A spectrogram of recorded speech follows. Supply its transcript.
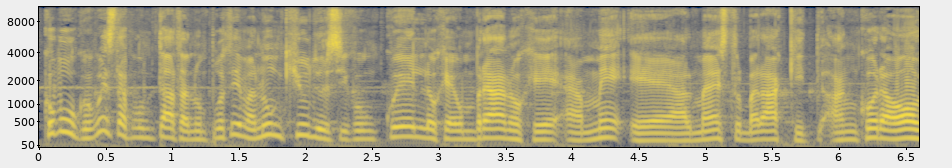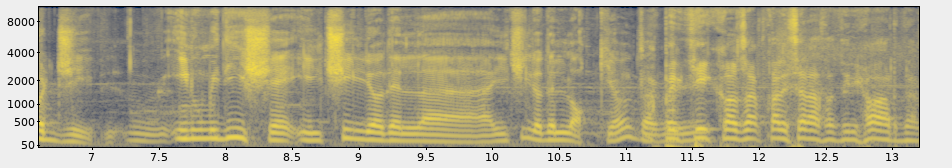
Comunque, questa puntata non poteva non chiudersi con quello che è un brano che a me e al maestro Baracchi ancora oggi mh, inumidisce il ciglio, del, il ciglio dell'occhio. Ma per chi cosa, quale serata ti ricorda? No,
